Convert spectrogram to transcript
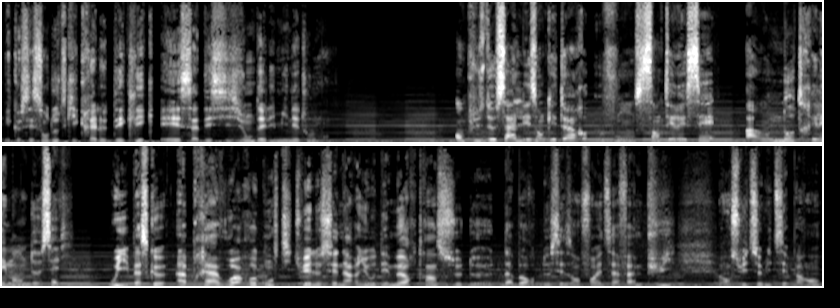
et que c'est sans doute ce qui crée le déclic et sa décision d'éliminer tout le monde. En plus de ça, les enquêteurs vont s'intéresser à un autre élément de sa vie. Oui, parce que après avoir reconstitué le scénario des meurtres, hein, ceux d'abord de, ses enfants et de sa femme, puis ensuite celui de ses parents,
